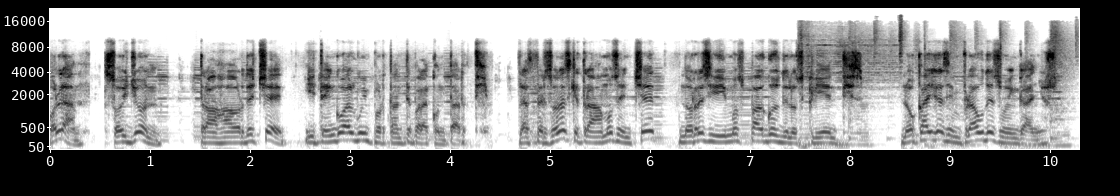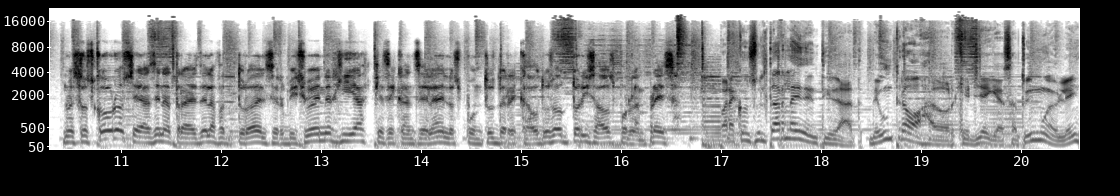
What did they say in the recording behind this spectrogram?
Hola, soy John, trabajador de Chet, y tengo algo importante para contarte. Las personas que trabajamos en Chet no recibimos pagos de los clientes. No caigas en fraudes o engaños. Nuestros cobros se hacen a través de la factura del servicio de energía que se cancela en los puntos de recaudos autorizados por la empresa. Para consultar la identidad de un trabajador que llegue hasta tu inmueble,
